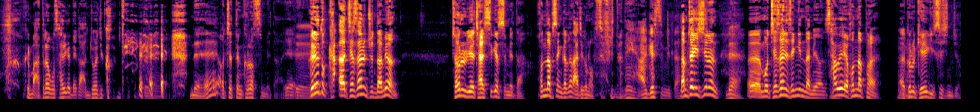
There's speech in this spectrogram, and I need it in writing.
그럼 아들하고 사이가 내가 안 좋아질 것 같아. 네, 어쨌든 그렇습니다. 예. 네. 그래도 가- 아, 재산을 준다면 저를 위해 잘 쓰겠습니다. 혼납 생각은 아직은 없습니다. 네 알겠습니다. 남창희 씨는 네. 에, 뭐 재산이 생긴다면 사회에 혼납할 아, 음. 그런 계획이 있으신지요?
